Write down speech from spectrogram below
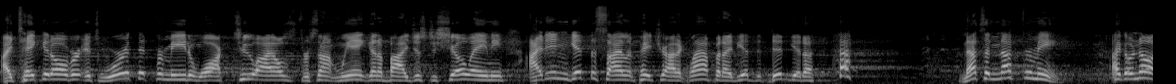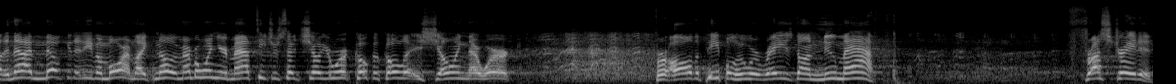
I take it over. It's worth it for me to walk two aisles for something we ain't going to buy just to show Amy I didn't get the silent patriotic laugh, but I did, did get a ha. And that's enough for me. I go, no. And then I'm milking it even more. I'm like, no, remember when your math teacher said, show your work? Coca Cola is showing their work. for all the people who were raised on new math. Frustrated,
